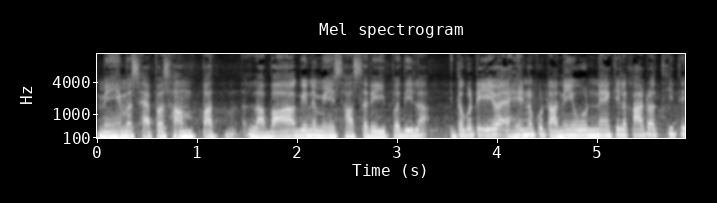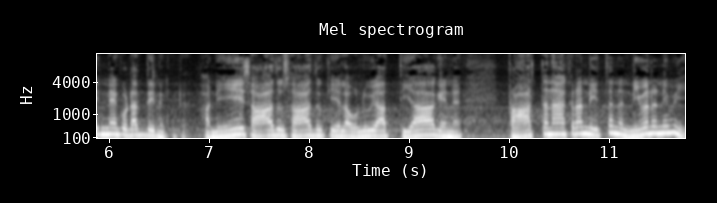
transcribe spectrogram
මෙහෙම සැප සම්පත් ලබාගෙන මේ සසර ඉපදිලා. එතකොට ඒ ඇහෙනකොට අනේ ඔන්නෑ කියල කාටවත් හිතෙන්නේ ගොඩක් දෙනකොට. අනේ සාදු සාදු කියලා ඔළුව අත්තියාගෙන ප්‍රාර්ථනා කරන්න එතන නිවන නෙවෙයි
